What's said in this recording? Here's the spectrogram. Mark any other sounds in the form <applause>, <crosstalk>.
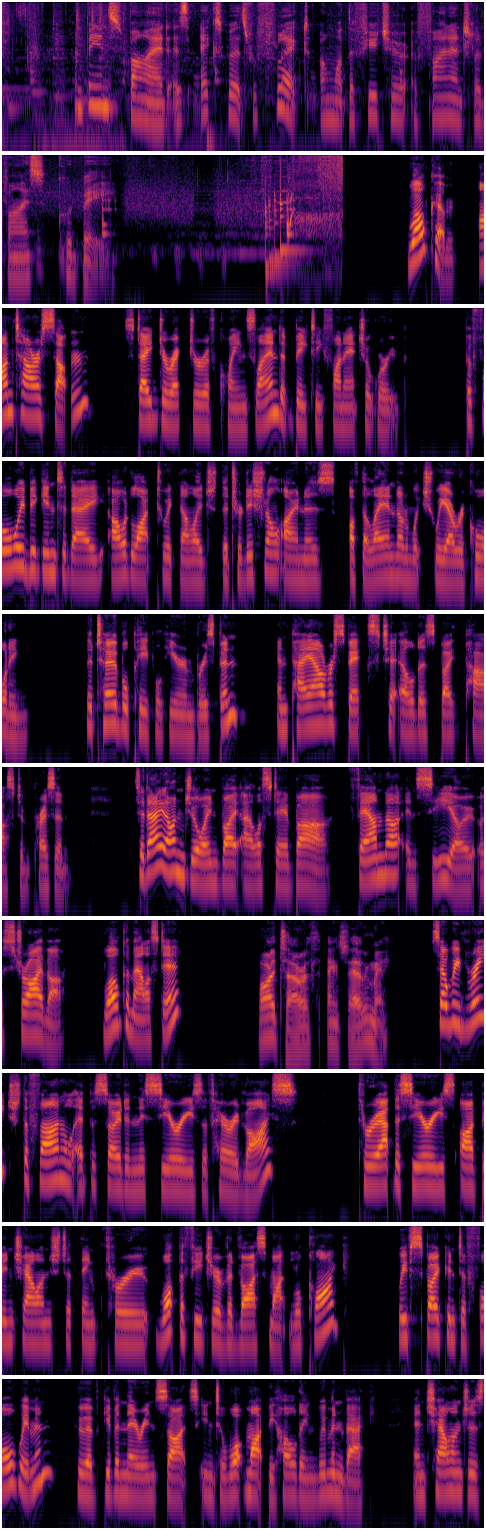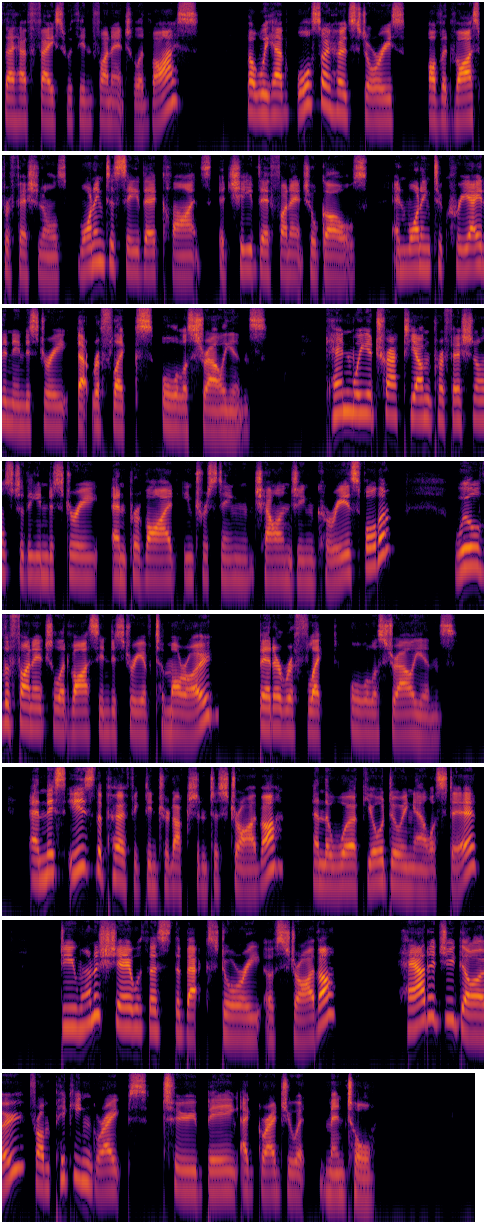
And be inspired as experts reflect on what the future of financial advice could be. Welcome. I'm Tara Sutton, State Director of Queensland at BT Financial Group. Before we begin today, I would like to acknowledge the traditional owners of the land on which we are recording, the Turrbal people here in Brisbane, and pay our respects to elders both past and present. Today I'm joined by Alisdair Barr, founder and CEO of Striver. Welcome, Alisdair. Hi, Tara. Thanks for having me. So, we've reached the final episode in this series of Her Advice. Throughout the series, I've been challenged to think through what the future of advice might look like. We've spoken to four women who have given their insights into what might be holding women back and challenges they have faced within financial advice. But we have also heard stories of advice professionals wanting to see their clients achieve their financial goals and wanting to create an industry that reflects all Australians. Can we attract young professionals to the industry and provide interesting, challenging careers for them? Will the financial advice industry of tomorrow better reflect all Australians? And this is the perfect introduction to Striver and the work you're doing, Alisdair. Do you want to share with us the backstory of Striver? How did you go from picking grapes to being a graduate mentor?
